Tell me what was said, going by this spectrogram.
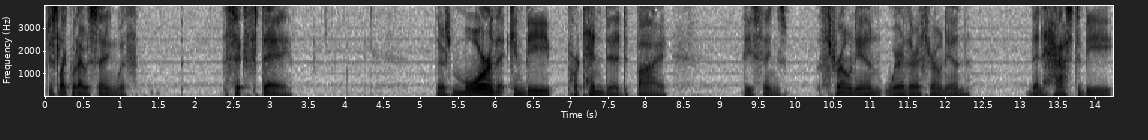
just like what I was saying with the sixth day, there's more that can be portended by these things thrown in where they're thrown in than has to be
